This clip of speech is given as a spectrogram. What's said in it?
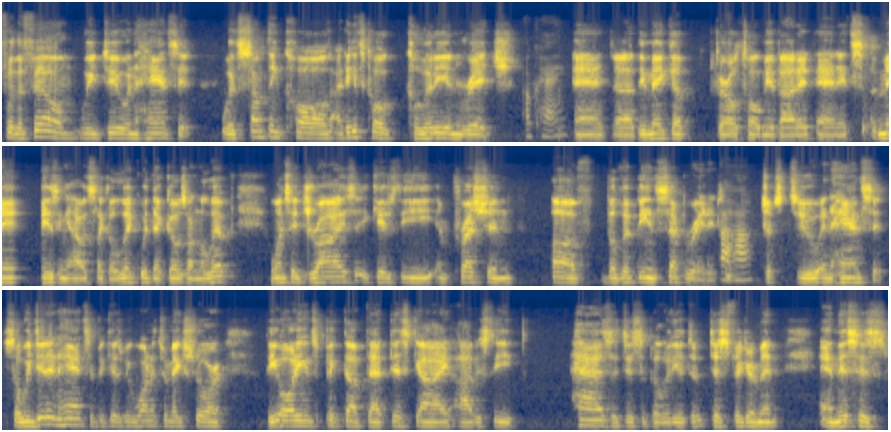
for the film, we do enhance it with something called, I think it's called Collodion Rigid. Okay. And uh, the makeup girl told me about it, and it's amazing how it's like a liquid that goes on the lip. Once it dries, it gives the impression of the lip being separated uh-huh. just to enhance it. So we did enhance it because we wanted to make sure the audience picked up that this guy obviously has a disability, a disfigurement, and this is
